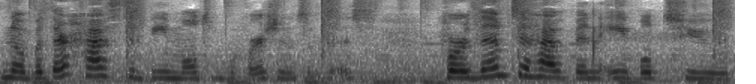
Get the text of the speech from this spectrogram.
No, but there has to be multiple versions of this. For them to have been able to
